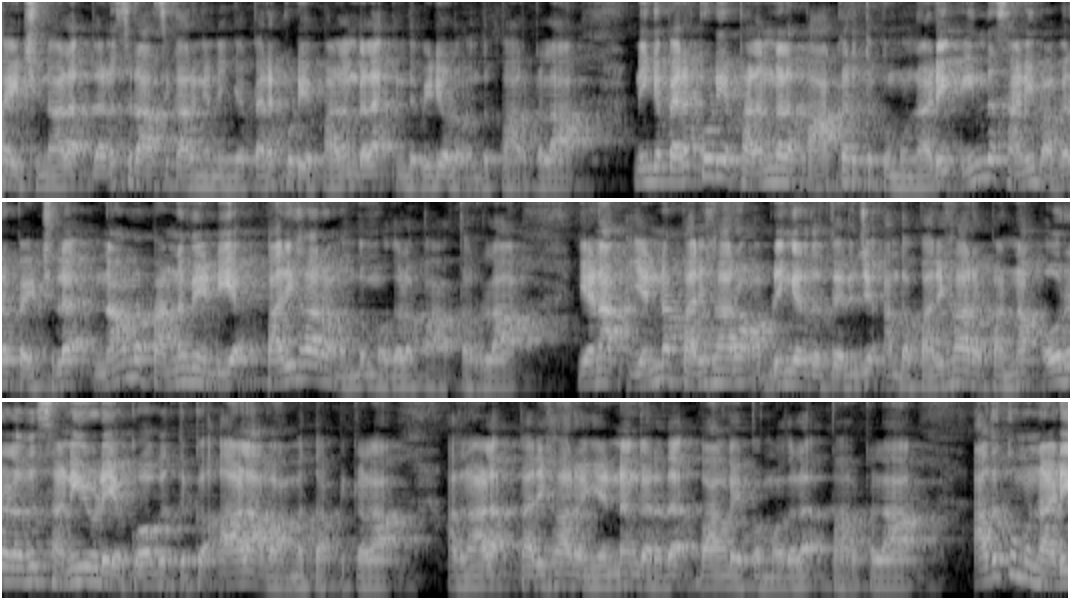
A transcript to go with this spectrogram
பயிற்சினால் தனுசு ராசிக்காரங்க நீங்கள் பெறக்கூடிய பலன்களை இந்த வீடியோவில் வந்து பார்க்கலாம். நீங்கள் பெறக்கூடிய பலன்களை பார்க்கறதுக்கு முன்னாடி இந்த சனி வக்ர பயிற்சியில் நாம் பண்ண வேண்டிய பரிகாரம் வந்து முதல்ல பார்த்துடலாம் ஏன்னா என்ன பரிகாரம் அப்படிங்கிறத தெரிஞ்சு அந்த பரிகாரம் பண்ணால் ஓரளவு சனியுடைய கோபத்துக்கு ஆளாகாமல் தப்பிக்கலாம். அதனால் பரிகாரம் என்னங்கிறத வாங்க இப்போ முதல்ல பார்க்கலாம். அதுக்கு முன்னாடி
